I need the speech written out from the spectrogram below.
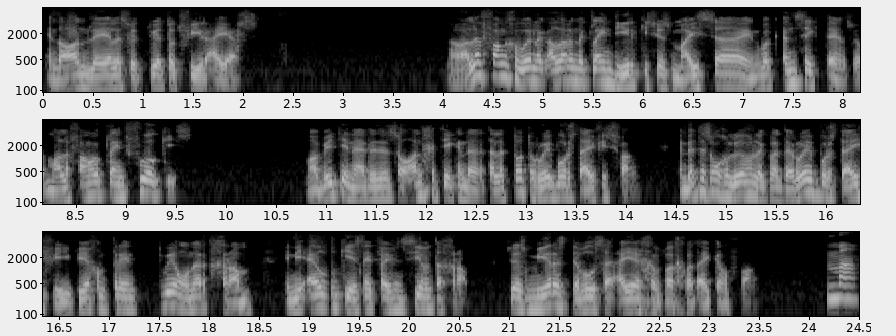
En daarin lê hulle so 2 tot 4 eiers. Nou hulle vang gewoonlik allerlei klein diertjies soos muise en ook insekte en so, maar hulle vang ook klein voeltjies. Maar weet jy net, dit is al aangeteken dat hulle tot rooiborsduifies vang. En dit is ongelooflik want 'n rooiborsduifie weeg omtrent 200 gram en die uiltjie is net 75 gram. So is meer as dubbel sy eie gewig wat hy kan vang. Maar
